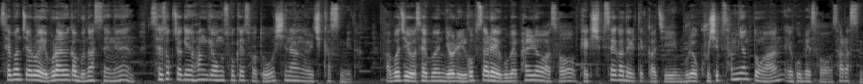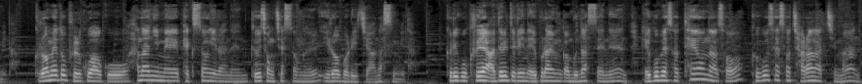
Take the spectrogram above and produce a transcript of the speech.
세 번째로 에브라임과 문하세는 세속적인 환경 속에서도 신앙을 지켰습니다. 아버지 요셉은 17살에 애굽에 팔려와서 110세가 될 때까지 무려 93년 동안 애굽에서 살았습니다. 그럼에도 불구하고 하나님의 백성이라는 그 정체성을 잃어버리지 않았습니다. 그리고 그의 아들들인 에브라임과 문하세는 애굽에서 태어나서 그곳에서 자라났지만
